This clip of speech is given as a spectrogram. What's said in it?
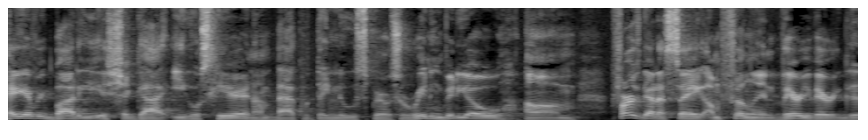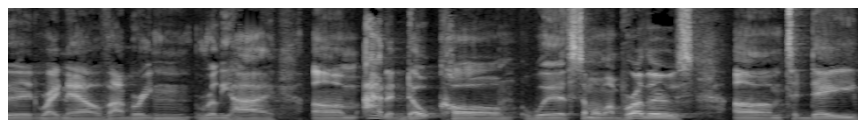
Hey everybody, it's your guy Eagles here, and I'm back with a new spiritual reading video. Um, first, gotta say I'm feeling very, very good right now, vibrating really high. Um, I had a dope call with some of my brothers um, today,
